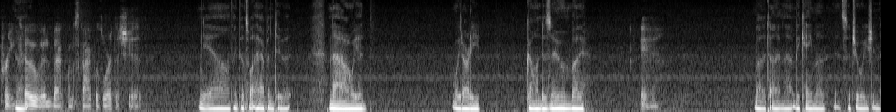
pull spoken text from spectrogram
Pre-COVID, back when Skype was worth a shit. Yeah, I think that's what happened to it. No, we had we'd already gone to Zoom by Yeah. by the time that became a, a situation.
